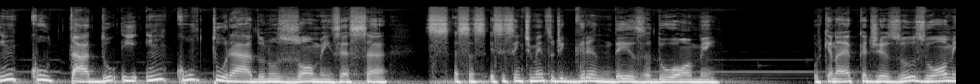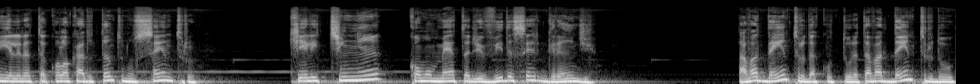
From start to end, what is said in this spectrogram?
incultado e inculturado nos homens essa, essa, esse sentimento de grandeza do homem. Porque na época de Jesus, o homem ele era colocado tanto no centro que ele tinha como meta de vida ser grande. Estava dentro da cultura, estava dentro do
